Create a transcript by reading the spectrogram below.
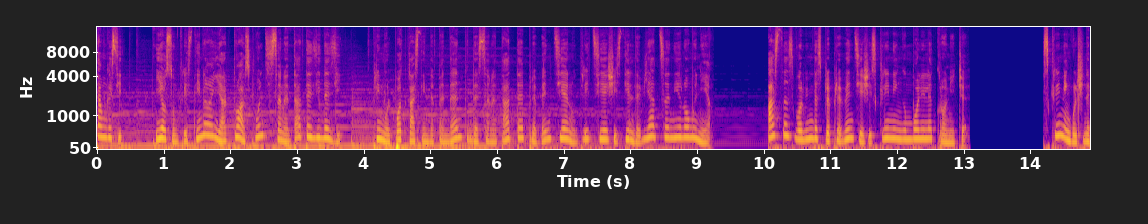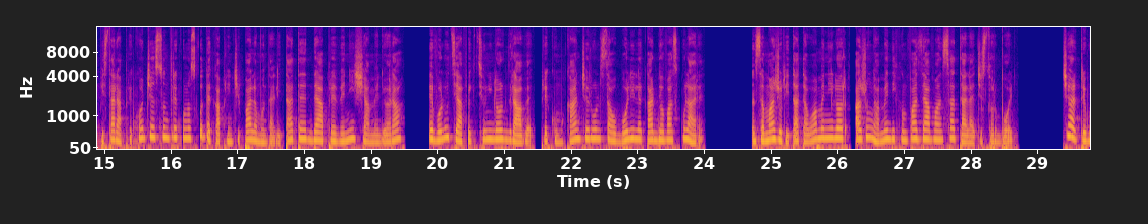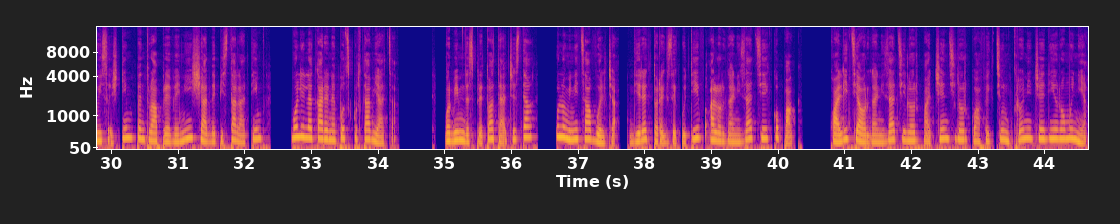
te-am găsit! Eu sunt Cristina, iar tu asculti Sănătate zi de zi, primul podcast independent de sănătate, prevenție, nutriție și stil de viață din România. Astăzi vorbim despre prevenție și screening în bolile cronice. Screeningul și depistarea precoce sunt recunoscute ca principală modalitate de a preveni și ameliora evoluția afecțiunilor grave, precum cancerul sau bolile cardiovasculare. Însă majoritatea oamenilor ajung la medic în faze avansate ale acestor boli. Ce ar trebui să știm pentru a preveni și a depista la timp bolile care ne pot scurta viața? Vorbim despre toate acestea cu Luminița Vâlcea, director executiv al organizației COPAC, Coaliția Organizațiilor Pacienților cu Afecțiuni Cronice din România.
